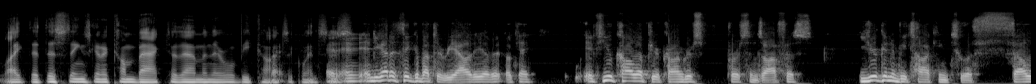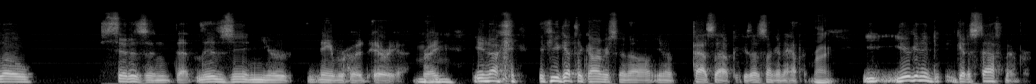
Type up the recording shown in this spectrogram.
like that this thing's going to come back to them and there will be consequences. And, and, and you got to think about the reality of it. Okay. If you call up your congressperson's office, you're going to be talking to a fellow citizen that lives in your neighborhood area, mm-hmm. right? You're not, if you get the congressman, I'll, you know, pass out because that's not going to happen. right. you're going to get a staff member.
